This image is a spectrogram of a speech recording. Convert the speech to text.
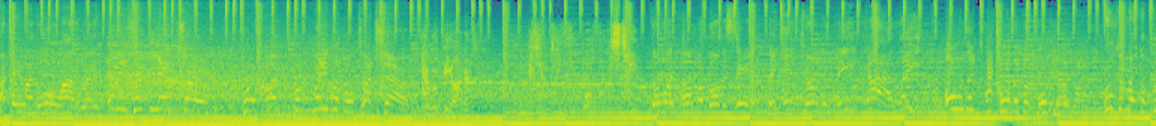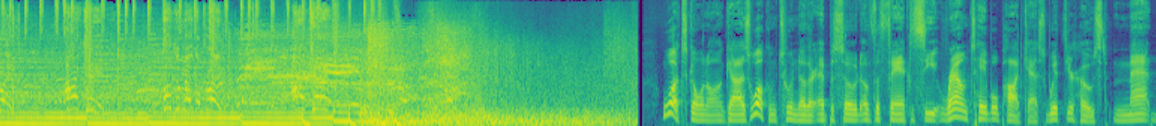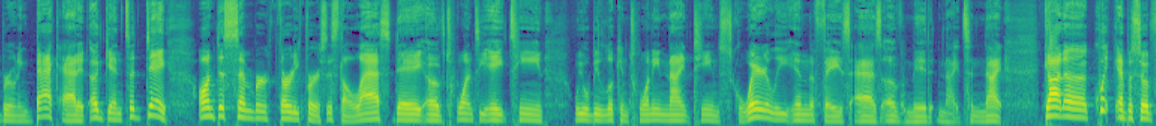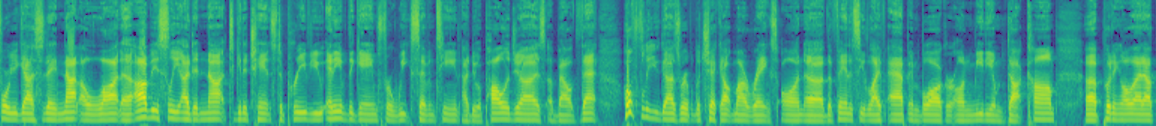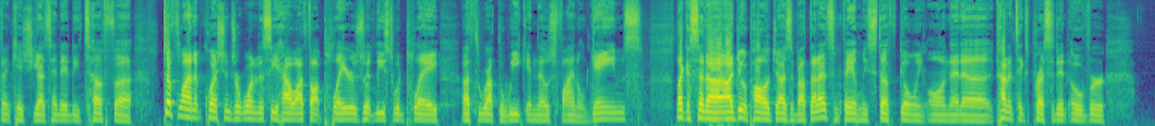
I came out the womb, I ready. And he's hit the end zone for an unbelievable What's going on, guys? Welcome to another episode of the Fantasy Roundtable Podcast with your host, Matt Bruning. Back at it again today on December 31st. It's the last day of 2018. We will be looking 2019 squarely in the face as of midnight tonight. Got a quick episode for you guys today. Not a lot. Uh, obviously, I did not get a chance to preview any of the games for Week 17. I do apologize about that. Hopefully, you guys were able to check out my ranks on uh, the Fantasy Life app and blog or on Medium.com. Uh, putting all that out there in case you guys had any tough. Uh, tough lineup questions or wanted to see how I thought players at least would play uh, throughout the week in those final games. Like I said, uh, I do apologize about that. I had some family stuff going on that uh, kind of takes precedent over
